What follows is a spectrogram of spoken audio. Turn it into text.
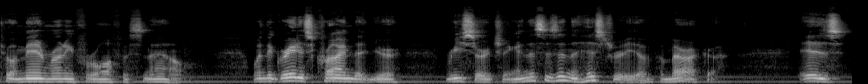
to a man running for office now when the greatest crime that you're researching, and this is in the history of America, is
